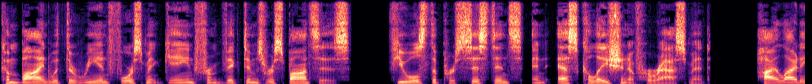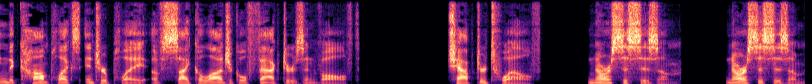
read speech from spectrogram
combined with the reinforcement gained from victims' responses, fuels the persistence and escalation of harassment, highlighting the complex interplay of psychological factors involved. Chapter 12 Narcissism Narcissism,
